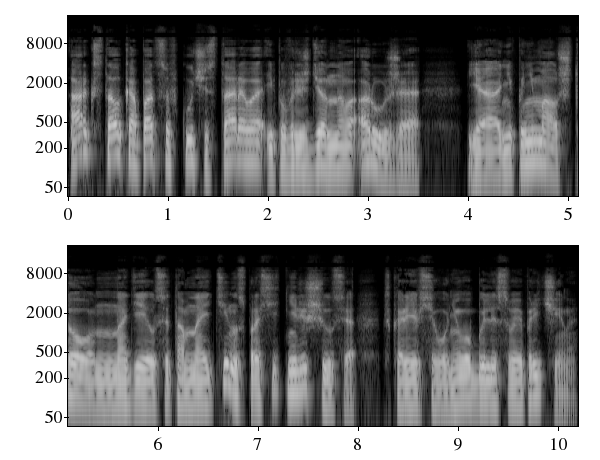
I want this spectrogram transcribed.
Арк стал копаться в куче старого и поврежденного оружия. Я не понимал, что он надеялся там найти, но спросить не решился. Скорее всего, у него были свои причины.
